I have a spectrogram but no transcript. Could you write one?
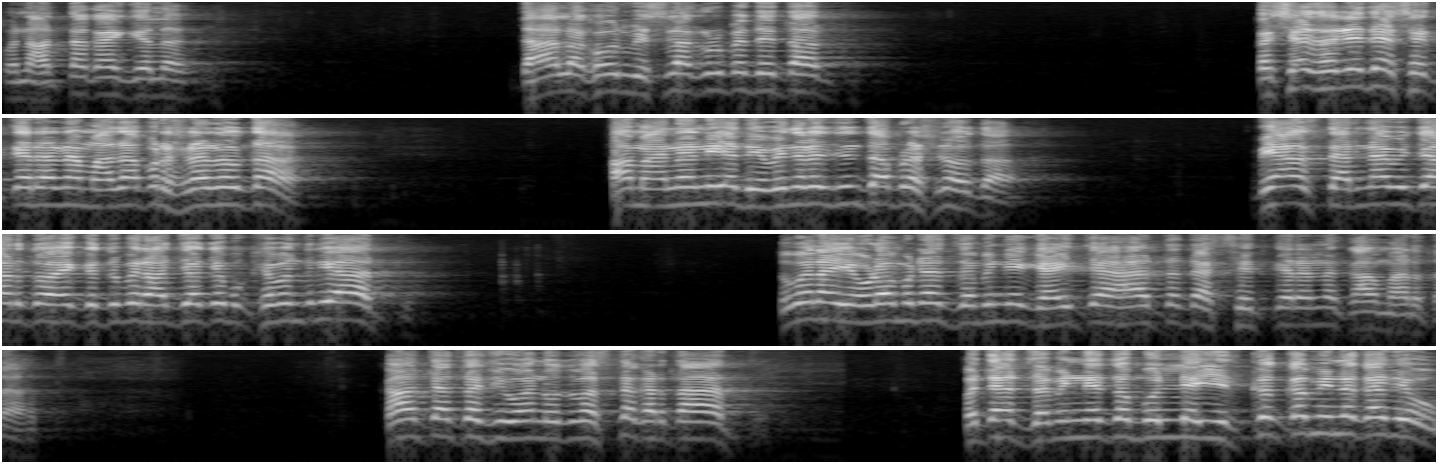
पण आता काय केलं? दहा लाखाहून वीस लाख रुपये देतात. कशासाठी त्या शेतकऱ्यांना माझा प्रश्न नव्हता? हा माननीय देवेंद्रजींचा प्रश्न होता. मी आज त्यांना विचारतो आहे की तुम्ही राज्याचे मुख्यमंत्री आहात. तुम्हाला एवढ्या मोठ्या जमिनी घ्यायच्या आहात तर त्या शेतकऱ्यांना का मारतात का त्याचं जीवन उद्ध्वस्त करतात? पण त्या जमिनीचं मूल्य इतकं कमी नका देऊ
